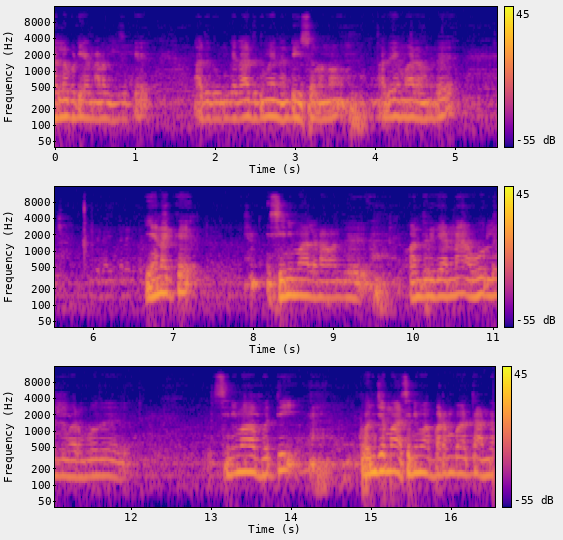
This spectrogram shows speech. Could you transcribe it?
நல்லபடியாக நடந்துருக்கு அதுக்கு உங்கள் எல்லாத்துக்குமே நன்றி சொல்லணும். அதே மாதிரி வந்து எனக்கு சினிமாவில் நான் வந்து வந்திருக்கேன்னா ஊர்லேருந்து வரும்போது சினிமாவை பற்றி கொஞ்சமாக சினிமா படம் பார்த்து அந்த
